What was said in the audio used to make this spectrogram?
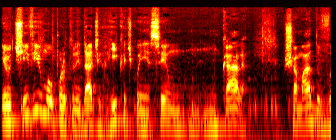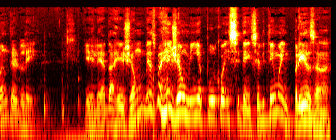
eu tive uma oportunidade rica de conhecer um, um, um, cara chamado Vanderlei. Ele é da região, mesma região minha por coincidência. Ele tem uma empresa né,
